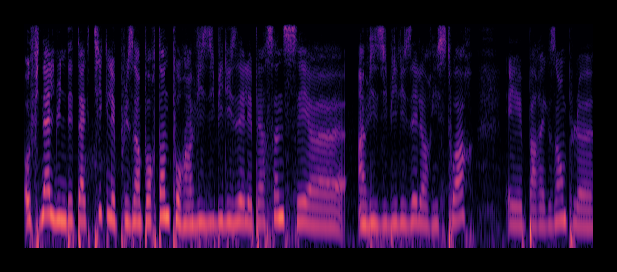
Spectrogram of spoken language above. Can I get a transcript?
au final, l'une des tactiques les plus importantes pour invisibiliser les personnes, c'est euh, invisibiliser leur histoire. Et par exemple, euh,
